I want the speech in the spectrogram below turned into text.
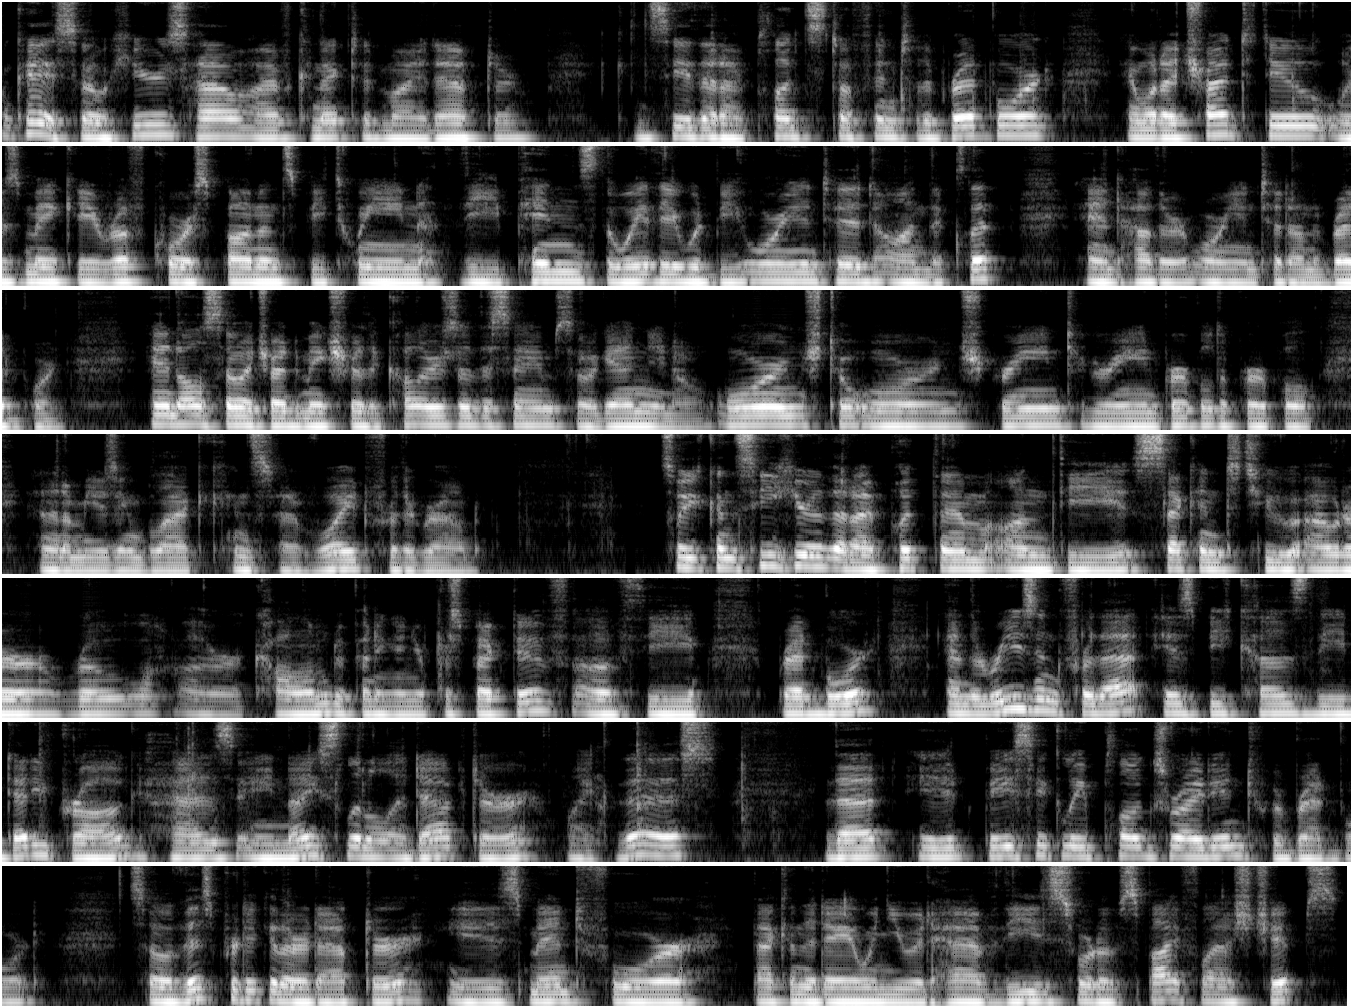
Okay, so here's how I've connected my adapter. You can see that I plugged stuff into the breadboard, and what I tried to do was make a rough correspondence between the pins, the way they would be oriented on the clip, and how they're oriented on the breadboard. And also I tried to make sure the colors are the same, so again, you know, orange to orange, green to green, purple to purple, and then I'm using black instead of white for the ground. So you can see here that I put them on the second to outer row column, depending on your perspective, of the breadboard. And the reason for that is because the DediProg has a nice little adapter like this that it basically plugs right into a breadboard. So this particular adapter is meant for back in the day when you would have these sort of SPI flash chips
